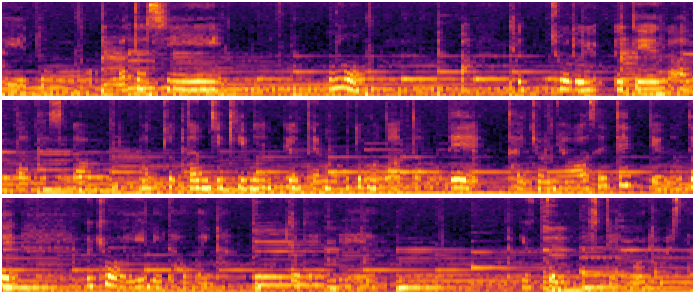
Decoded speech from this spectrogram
えーと、私のあちょうど予定があったんですが、ま、ちょっと断食の予定ももともとあったので体調に合わせてっていうので、ま、今日は家にいた方がいいなということで、えー、ゆっくりしておりました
